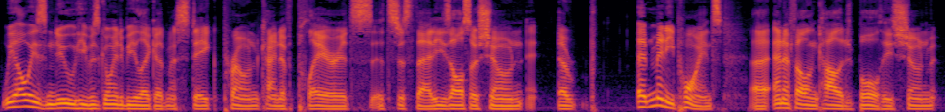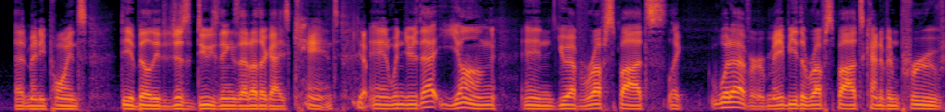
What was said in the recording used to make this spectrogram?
We always knew he was going to be like a mistake prone kind of player. It's it's just that he's also shown a, at many points, uh, NFL and college both. He's shown at many points the ability to just do things that other guys can't. Yep. And when you're that young and you have rough spots, like whatever, maybe the rough spots kind of improve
